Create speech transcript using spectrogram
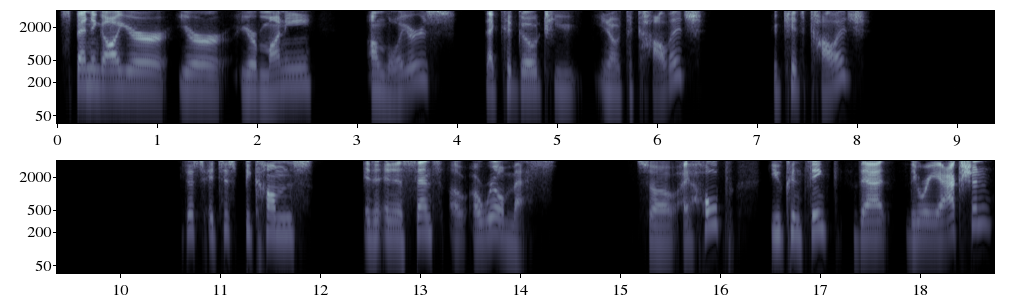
spending all your your your money on lawyers that could go to you know to college, your kids' college. Just it just becomes in, in a sense a, a real mess. So I hope you can think that the reaction,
